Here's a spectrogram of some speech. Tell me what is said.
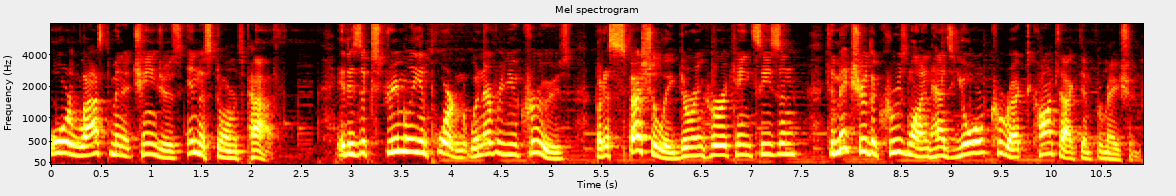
or last minute changes in a storm's path. It is extremely important whenever you cruise, but especially during hurricane season, to make sure the cruise line has your correct contact information.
